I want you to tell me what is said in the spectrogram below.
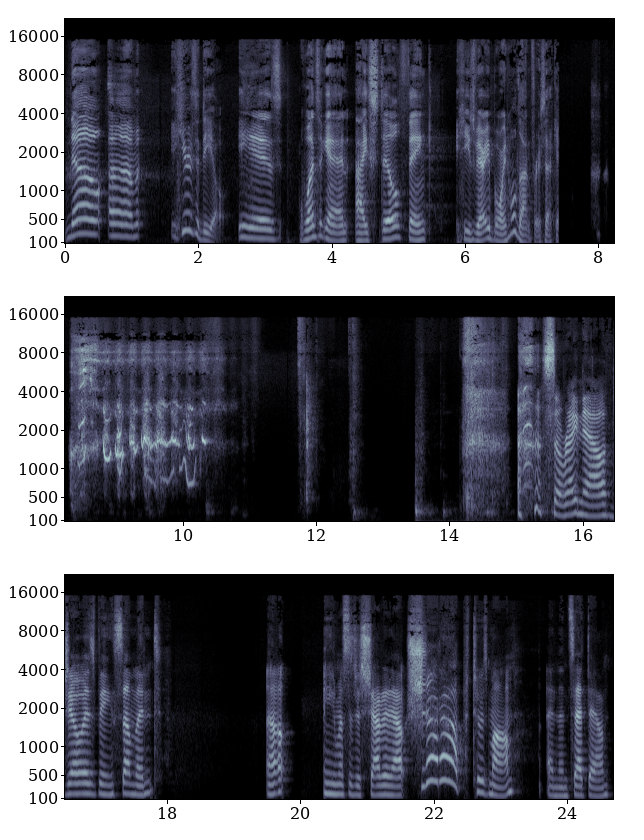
No, um, here's the deal: is once again, I still think he's very boring. Hold on for a second. so right now, Joe is being summoned. Oh, he must have just shouted out, "Shut up!" to his mom, and then sat down.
